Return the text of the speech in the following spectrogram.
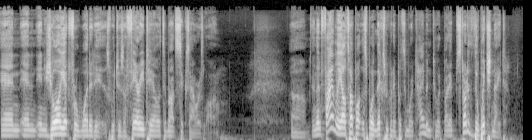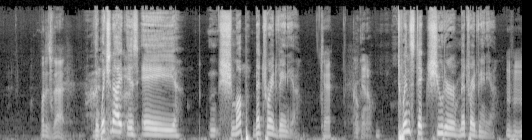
and and enjoy it for what it is, which is a fairy tale. It's about six hours long. Um, and then finally, I'll talk about this more next week when I put some more time into it. But I started The Witch Knight. What is that? The Witch Knight is a shmup Metroidvania, Okay. okay, no. twin stick shooter Metroidvania. Mm-hmm.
